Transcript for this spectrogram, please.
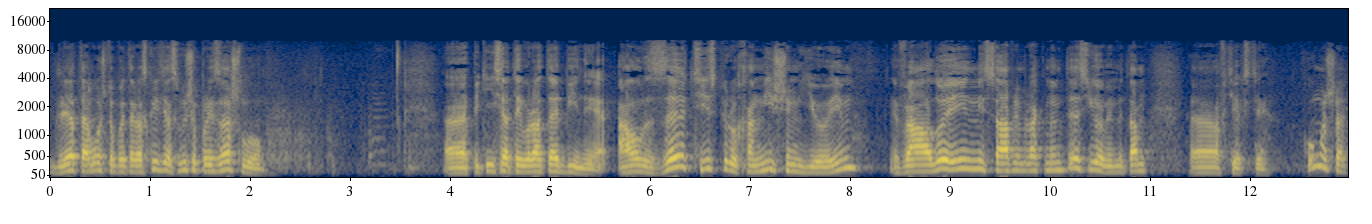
Для того, чтобы это раскрытие свыше произошло. 50-е э, врата Бины. Алзе тиспиру хамишим йоим ваалоин мисафрим ракмемтес йомим. И там э, в тексте Хумаша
